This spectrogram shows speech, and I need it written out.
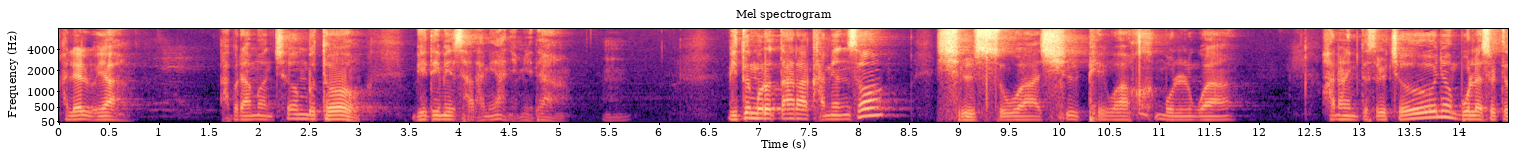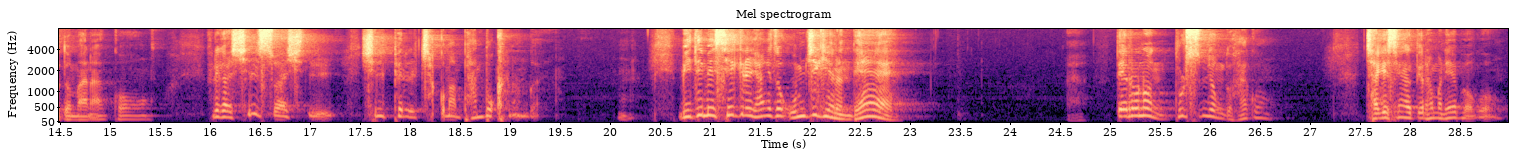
할렐루야. 아브라함은 처음부터 믿음의 사람이 아닙니다. 음. 믿음으로 따라가면서 실수와 실패와 허물과 하나님 뜻을 전혀 몰랐을 때도 많았고 그러니까 실수와 실, 실패를 자꾸만 반복하는 거예요. 믿음의 세계를 향해서 움직이는데 때로는 불순종도 하고 자기 생각대로 한번 해보고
